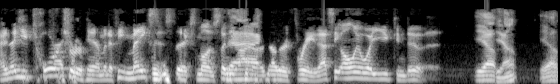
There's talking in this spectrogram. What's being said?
And then you torture him, and if he makes it six months, then you Yeah. hire another three. That's the only way you can do it. yeah, Yeah. yeah,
